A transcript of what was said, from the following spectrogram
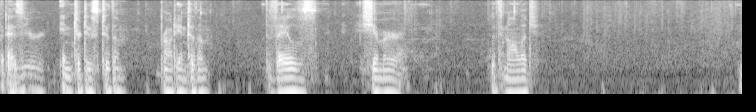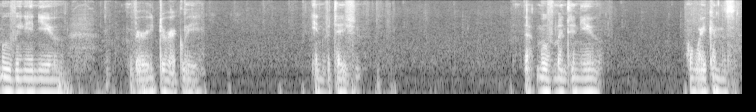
but as you're introduced to them, brought into them, the veils shimmer with knowledge, moving in you very directly, invitation. That movement in you awakens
